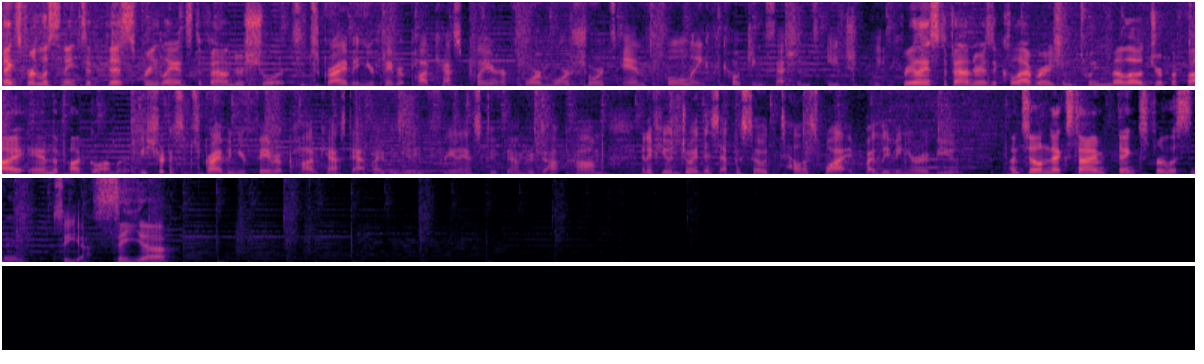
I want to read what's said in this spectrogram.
Thanks for listening to this Freelance to Founder short. Subscribe in your favorite podcast player for more shorts and full length coaching sessions each week. Freelance to Founder is a collaboration between Millo, Dripify, and the Podglomerate. Be sure to subscribe in your favorite podcast app by visiting freelance2founder.com. And if you enjoyed this episode, tell us why by leaving a review. Until next time, thanks for listening. See ya. See ya.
